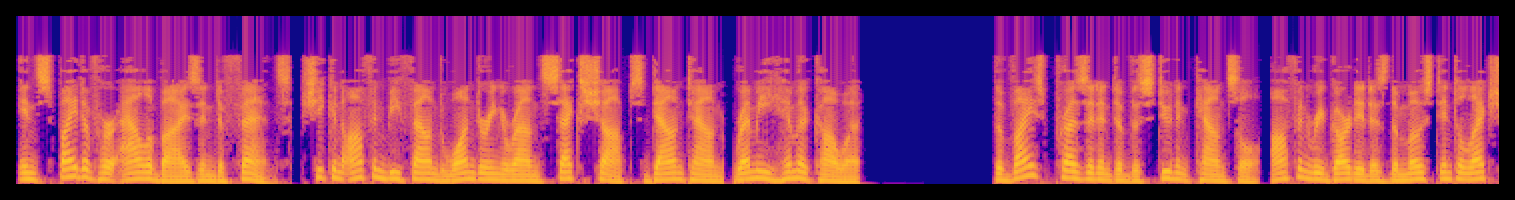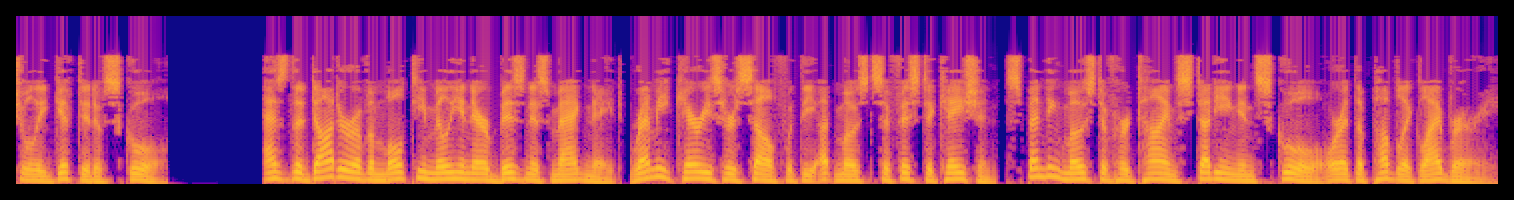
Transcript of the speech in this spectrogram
In spite of her alibis and defense, she can often be found wandering around sex shops downtown. Remi Himekawa The vice president of the student council, often regarded as the most intellectually gifted of school. As the daughter of a multi-millionaire business magnate, Remi carries herself with the utmost sophistication, spending most of her time studying in school or at the public library.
